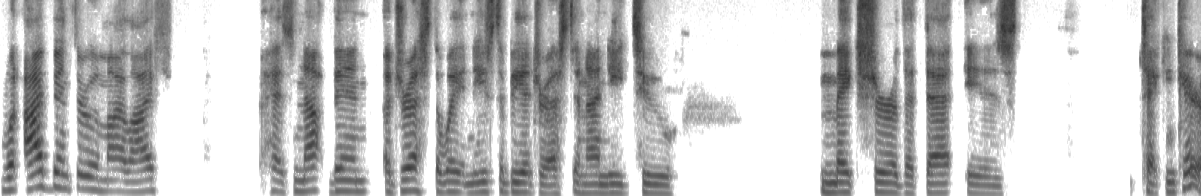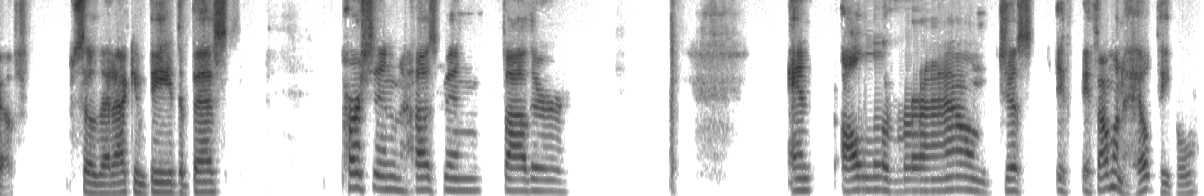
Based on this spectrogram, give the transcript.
what I've been through in my life has not been addressed the way it needs to be addressed, and I need to make sure that that is taken care of, so that I can be the best person, husband, father, and all around. Just if if i want to help people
